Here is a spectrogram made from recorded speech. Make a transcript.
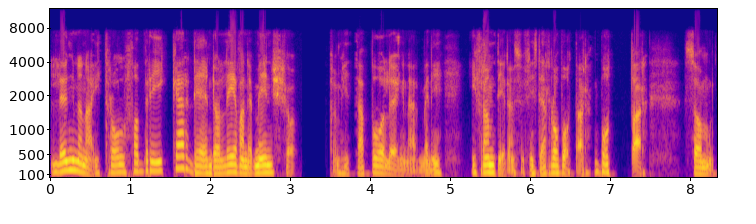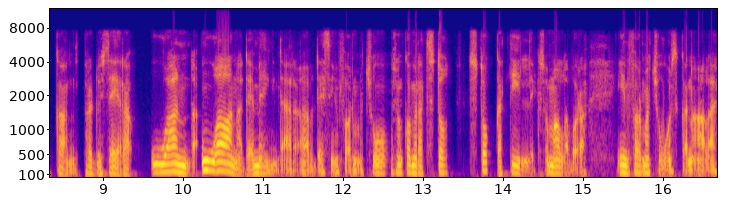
lögnerna i trollfabriker. Det är ändå levande människor som hittar på lögner, men i, i framtiden så finns det robotar, bottar, som kan producera oanda, oanade mängder av desinformation som kommer att stå, stocka till liksom alla våra informationskanaler.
